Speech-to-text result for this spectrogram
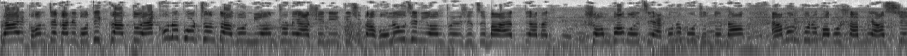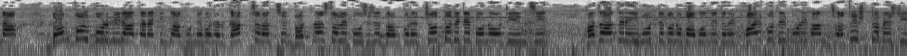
প্রায় ঘন্টাখানেক অতিক্রান্ত, এখনও পর্যন্ত আগুন নিয়ন্ত্রণে আসেনি। কিছুটা হলেও যে নিয়ন্ত্রণে এসেছে বা আয়ত্তে আনা সম্ভব হয়েছে, এখনও পর্যন্ত না। এমন কোনো খবর সামনে আসছে না। দমকল কর্মীরা, তারা কিন্তু আগুন নেবানোর কাজ চালাচ্ছেন। ঘটনাস্থলে পৌঁছেছে দমকলের চোদ্দ থেকে পনেরোটি ইঞ্জিন। হতাহতের এই মুহূর্তে কোনো খবর নেই, তবে ক্ষয়ক্ষতির পরিমাণ যথেষ্ট বেশি,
